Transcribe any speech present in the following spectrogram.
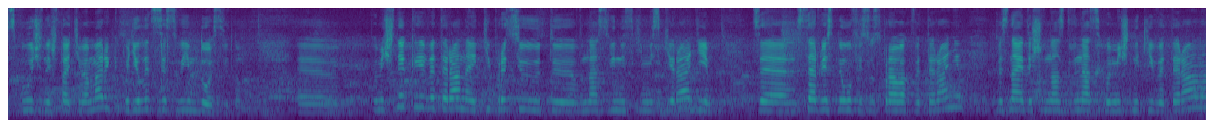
Сполучених Штатів Америки поділитися своїм досвідом. Е, Помічники ветерана, які працюють е, в нас в Вінницькій міській раді, це сервісний офіс у справах ветеранів. Ви знаєте, що в нас 12 помічників ветерана,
